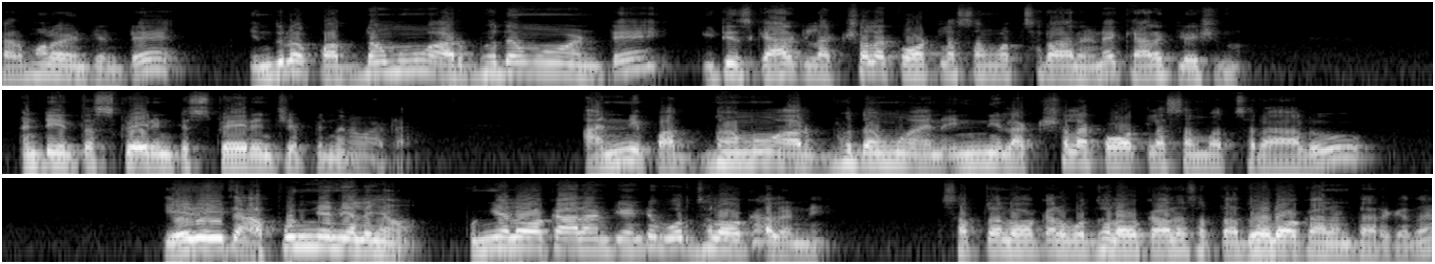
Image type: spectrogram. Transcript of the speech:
కర్మలో ఏంటంటే ఇందులో పద్మము అర్బుదము అంటే ఇట్ ఈస్ క్యాలిక్ లక్షల కోట్ల సంవత్సరాలనే క్యాలిక్యులేషన్ అంటే ఇంత స్క్వేర్ ఇంటి స్క్వేర్ అని చెప్పిందనమాట. అన్ని పద్మము అర్బుదము అని ఇన్ని లక్షల కోట్ల సంవత్సరాలు ఏదైతే అపుణ్య నిలయం పుణ్యలోకాలు అంటే అంటే ఊర్ధ్వలోకాలన్నీ. సప్తలోకాలు ఊర్ధ్వలోకాలు సప్త అధోలోకాలు అంటారు కదా.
